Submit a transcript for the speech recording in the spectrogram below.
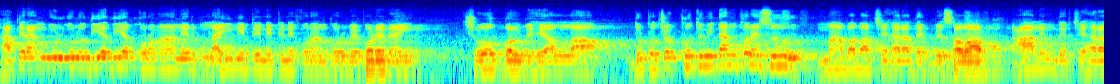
হাতের আঙ্গুলগুলো দিয়া দিয়া কোরআনের লাইনে টেনে টেনে কোরআন করবে পড়ে নাই। চোখ বলবে, হে আল্লাহ, দুটো চক্ষু তুমি দান করেছ, মা বাবার চেহারা দেখবে সবাব আলেমদের চেহারা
